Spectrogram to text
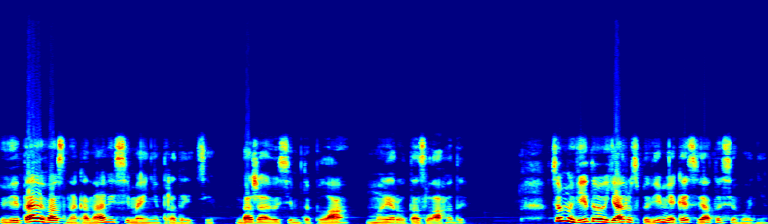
Вітаю вас на каналі Сімейні Традиції. Бажаю усім тепла, миру та злагоди. В цьому відео я розповім, яке свято сьогодні,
